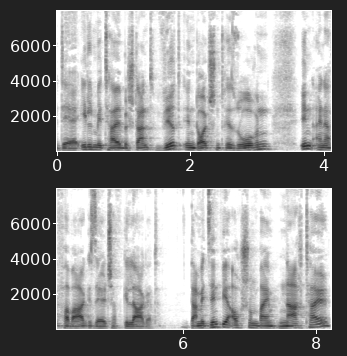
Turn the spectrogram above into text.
der Edelmetallbestand wird in deutschen Tresoren in einer Verwahrgesellschaft gelagert. Damit sind wir auch schon beim Nachteil.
